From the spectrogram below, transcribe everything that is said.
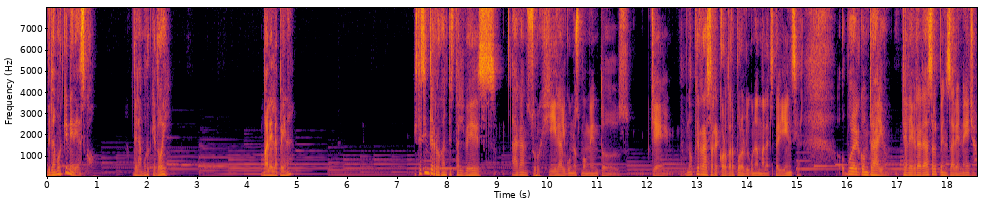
Del amor que merezco, del amor que doy. ¿Vale la pena? Estas interrogantes tal vez hagan surgir algunos momentos que no querrás recordar por alguna mala experiencia, o por el contrario, te alegrarás al pensar en ello.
